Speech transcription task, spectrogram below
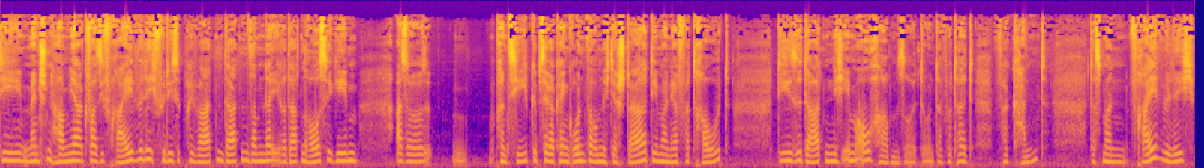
die Menschen haben ja quasi freiwillig für diese privaten Datensammler ihre Daten rausgegeben. Also im Prinzip gibt es ja gar keinen Grund, warum nicht der Staat, dem man ja vertraut, diese Daten nicht eben auch haben sollte. Und da wird halt verkannt, dass man freiwillig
